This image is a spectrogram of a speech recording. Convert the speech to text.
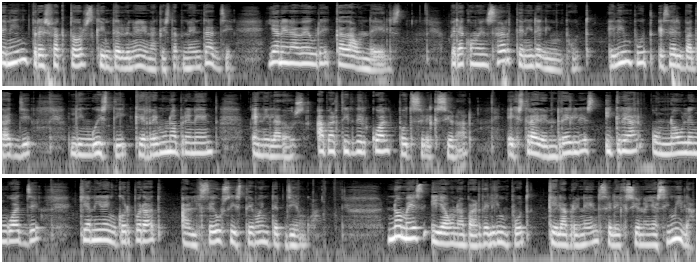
Tenim tres factors que intervenen en aquest aprenentatge i anem a veure cada un d'ells. Per a començar, tenir l'input. L'input és el batatge lingüístic que rem un aprenent en L2, a partir del qual pot seleccionar, extraure regles i crear un nou llenguatge que anirà incorporat al seu sistema interllengua. Només hi ha una part de l'input que l'aprenent selecciona i assimila.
